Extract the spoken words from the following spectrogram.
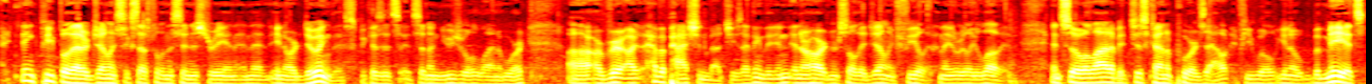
I think people that are generally successful in this industry and, and that you know are doing this because it's it's an unusual line of work, uh, are very have a passion about cheese. I think that in, in their heart and their soul they generally feel it and they really love it, and so a lot of it just kind of pours out, if you will. You know, with me, it's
